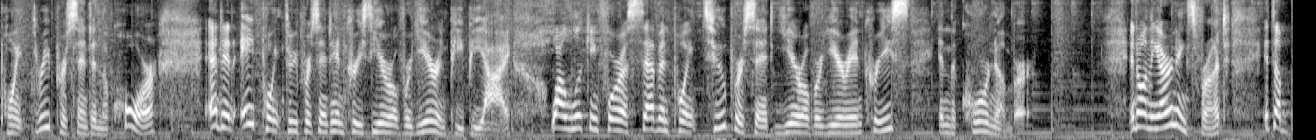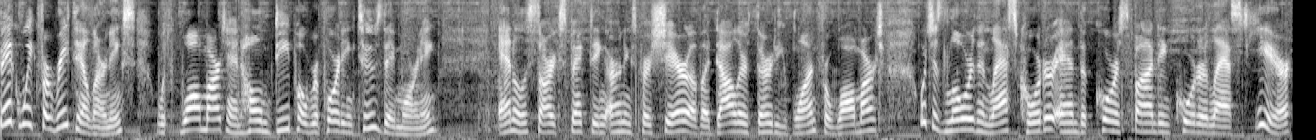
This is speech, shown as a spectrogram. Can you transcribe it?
0.3% in the core, and an 8.3% increase year over year in PPI, while looking for a 7.2% year over year increase in the core number. And on the earnings front, it's a big week for retail earnings, with Walmart and Home Depot reporting Tuesday morning. Analysts are expecting earnings per share of $1.31 for Walmart, which is lower than last quarter and the corresponding quarter last year,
